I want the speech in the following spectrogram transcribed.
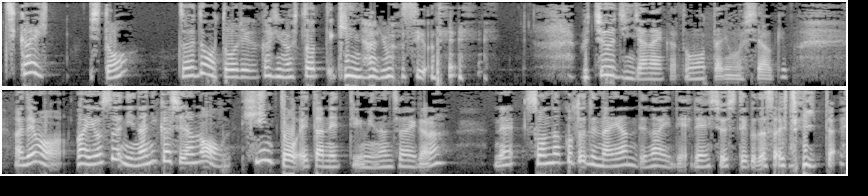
近い人？それとも通りがかりの人って気になりますよね。宇宙人じゃないかと思ったりもしちゃうけど。あでも、まあ要するに何かしらのヒントを得たねっていう意味なんじゃないかな。ね。そんなことで悩んでないで練習してくださいと言いたい。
